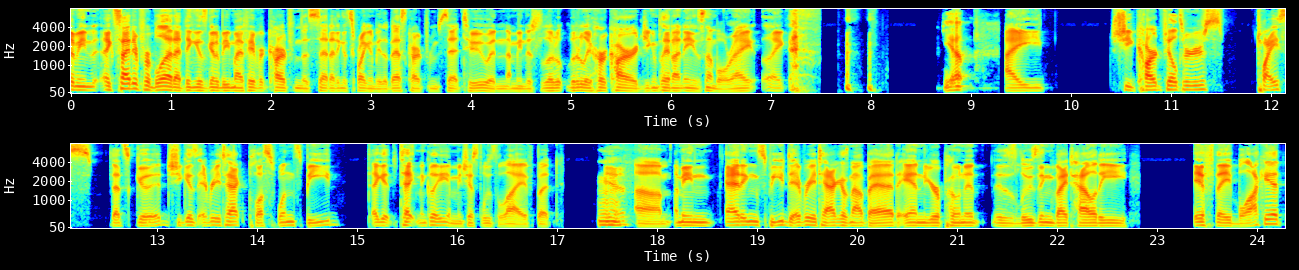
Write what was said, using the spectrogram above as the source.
I mean, excited for blood. I think is gonna be my favorite card from the set. I think it's probably gonna be the best card from set two. And I mean, it's literally her card. You can play it on any symbol, right? Like, Yep. I she card filters twice. That's good. She gives every attack plus one speed. I get technically. I mean, she has to lose a life, but yeah. um, I mean, adding speed to every attack is not bad, and your opponent is losing vitality if they block it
